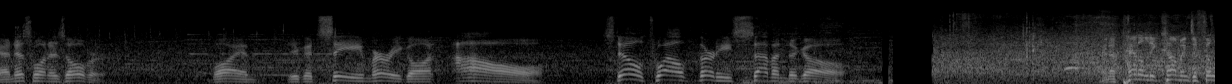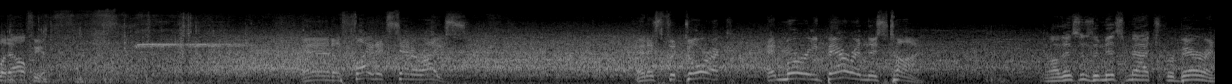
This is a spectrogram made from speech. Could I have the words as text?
And this one is over. Boy, and you could see Murray going, ow. Still 12.37 to go. And a penalty coming to Philadelphia. And a fight at center ice. And it's Fedoruk and Murray Baron this time. Well, this is a mismatch for Baron.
